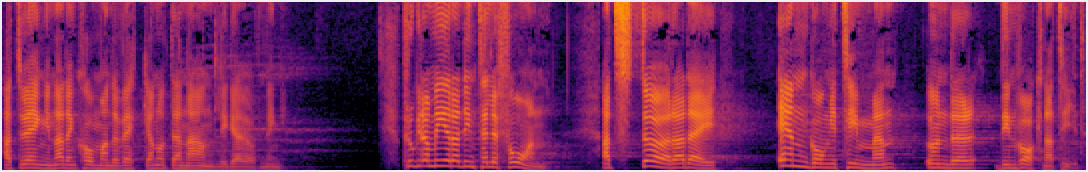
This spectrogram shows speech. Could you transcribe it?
att du ägnar den kommande veckan åt denna andliga övning. Programmera din telefon att störa dig en gång i timmen under din vakna tid.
